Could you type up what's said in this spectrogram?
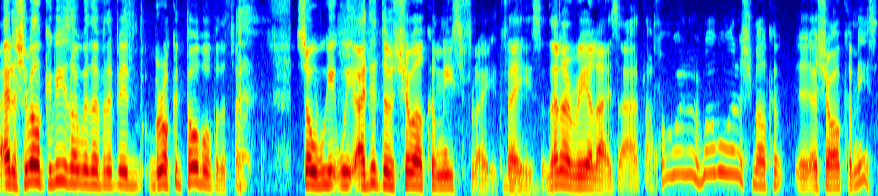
I had a kameez on with a flipping Moroccan tobe over the top. So we, we I did the Shalwar kameez fla- phase. And then I realized that, I would a a Shalwar kameez?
